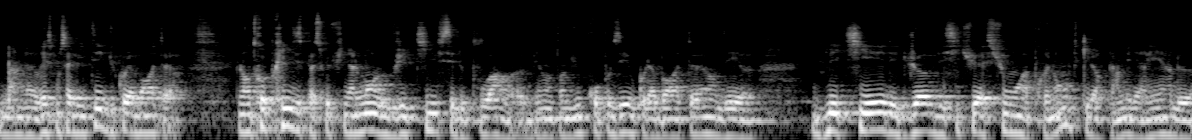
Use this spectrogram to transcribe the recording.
mais une responsabilité du collaborateur. L'entreprise, parce que finalement, l'objectif, c'est de pouvoir, euh, bien entendu, proposer aux collaborateurs des euh, métiers, des jobs, des situations apprenantes qui leur permet derrière de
